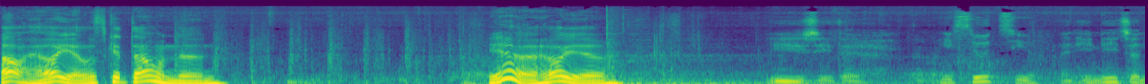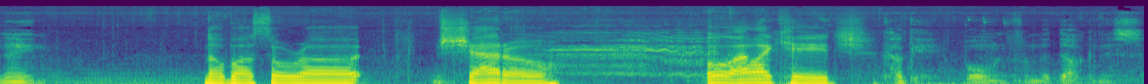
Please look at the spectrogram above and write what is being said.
Oh, hell yeah. Let's get that one then. Yeah, hell yeah. Easy there. He suits you. And he needs a name. Nobasora Shadow. Oh, I like Cage. Kage, born from the darkness.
